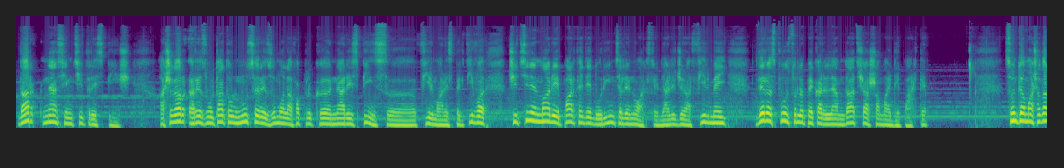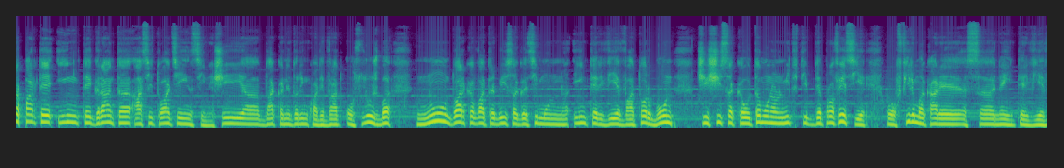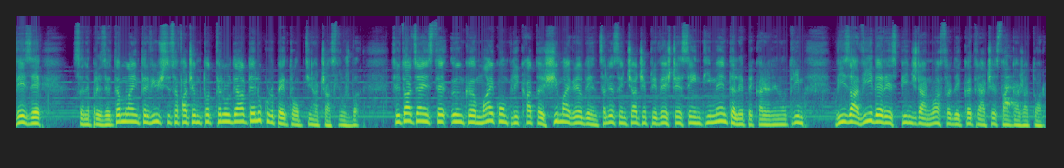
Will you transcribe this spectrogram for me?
dar ne-am simțit respinși. Așadar, rezultatul nu se rezumă la faptul că ne-a respins uh, firma respectivă, ci ține în mare parte de dorințele noastre, de alegerea firmei, de răspunsurile pe care le-am dat și așa mai departe. Suntem așadar parte integrantă a situației în sine și uh, dacă ne dorim cu adevărat o slujbă, nu doar că va trebui să găsim un intervievator bun, ci și să căutăm un anumit tip de profesie, o firmă care să ne intervieveze, să ne prezentăm la interviu și să facem tot felul de alte lucruri pentru a obține acea slujbă. Situația este încă mai complicată și mai greu de înțeles în ceea ce privește sentimentele pe care le nutrim vis-a-vis de respingerea noastră de către acest angajator.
